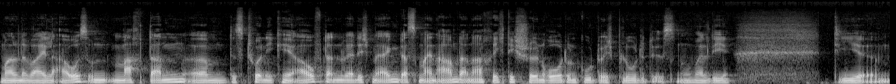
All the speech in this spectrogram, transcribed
mal eine Weile aus und macht dann ähm, das Tourniquet auf, dann werde ich merken, dass mein Arm danach richtig schön rot und gut durchblutet ist, ne, weil die, die ähm,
